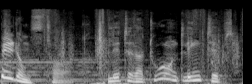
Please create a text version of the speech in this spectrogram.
Bildungstalk. Literatur und Linktipps.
